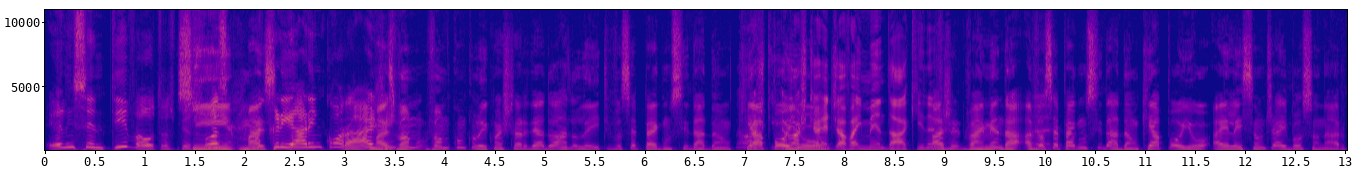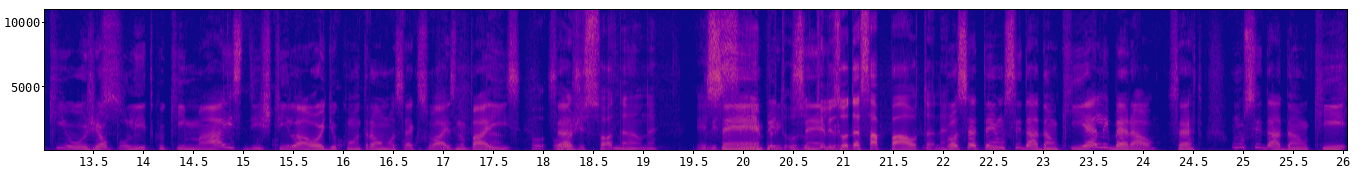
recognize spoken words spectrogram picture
ele incentiva outras pessoas Sim, mas, a criarem coragem. Mas vamos, vamos concluir com a história de Eduardo Leite. Você pega um cidadão que Não, apoiou. Que, eu acho que a gente já vai emendar aqui, né? A gente vai emendar. É. Você pega um cidadão que apoiou a eleição de Jair Bolsonaro, que hoje Isso. é o político que mais destila ódio contra homossexuais no país. Não, hoje só não, né? Ele sempre, sempre, sempre, utilizou dessa pauta, né? Você tem um cidadão que é liberal, certo? Um cidadão que,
